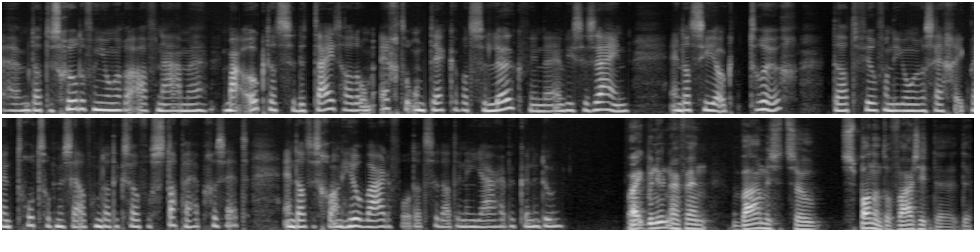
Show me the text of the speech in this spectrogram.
ehm, dat de schulden van jongeren afnamen. Maar ook dat ze de tijd hadden om echt te ontdekken wat ze leuk vinden en wie ze zijn. En dat zie je ook terug. Dat veel van de jongeren zeggen: Ik ben trots op mezelf omdat ik zoveel stappen heb gezet. En dat is gewoon heel waardevol dat ze dat in een jaar hebben kunnen doen. Waar ik benieuwd naar ben, waarom is het zo spannend of waar zit de, de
